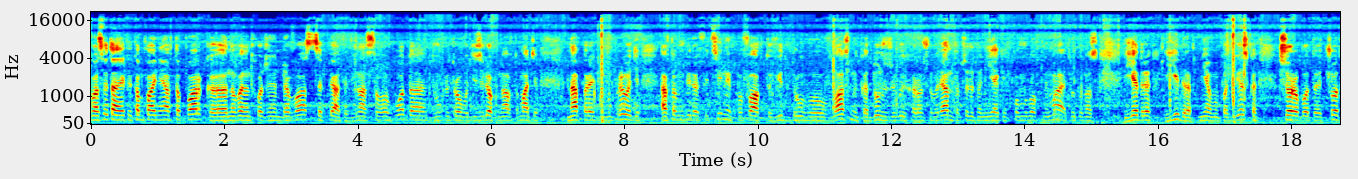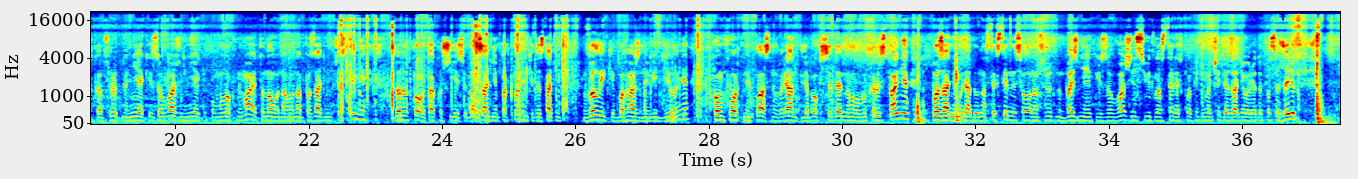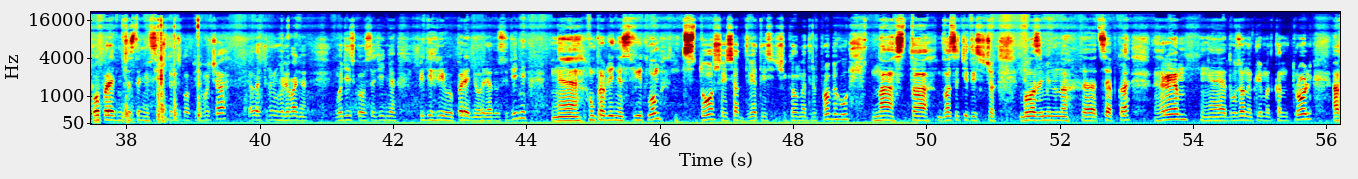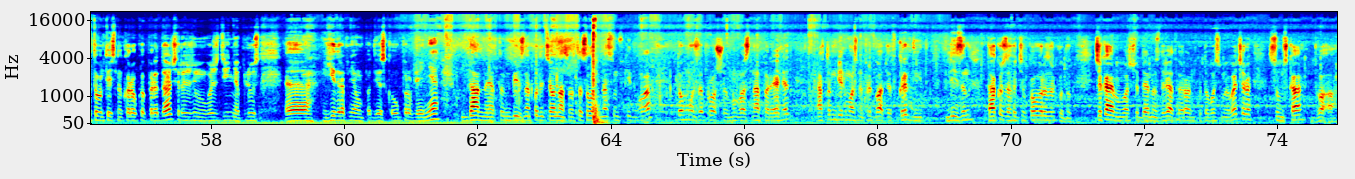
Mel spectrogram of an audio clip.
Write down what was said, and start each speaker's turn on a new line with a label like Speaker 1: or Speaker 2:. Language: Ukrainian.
Speaker 1: Вас вітає компанія Автопарк. Е, Нове надходження для вас. Це 5 12 года, двохлітровий дизельок на автоматі на передньому приводі. Автомобіль офіційний по факту від другого власника. Дуже живий, хороший варіант. Абсолютно ніяких помилок немає. Тут у нас гідра, гідра пневмоподвеска. Все працює чітко, абсолютно ніяких зауважень, ніяких помилок немає. Тонована вона по задній частині. Додатково також є сюди задні партроніки, достатньо велике багажне відділення, комфортний, класний варіант для повсякденного використання. По задньому ряду у нас текстильний салон абсолютно без ніяких зауважень, світла, стеля, склопідіймачі для заднього ряду пасажирів. По передній частині всі чотири склопідіймача, електрорегулювання водійського сидіння, підігріви переднього ряду сидіння, е, управління світлом 162 тисячі кілометрів пробігу. На 120 тисячах була замінена е, цепка ГРМ, е, двозонний клімат-контроль, автоматична коробка передач, режиму вождіння, плюс гідропневмоподвіска управління. Даний автомобіль знаходиться у нас в автосалоні на Сумській 2, тому запрошуємо вас на перегляд. Автомобіль можна придбати в кредит, лізинг, також за готівковий розрахунок. Чекаємо вас щоденно з 9 ранку до 8 вечора. Сумська 2А.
